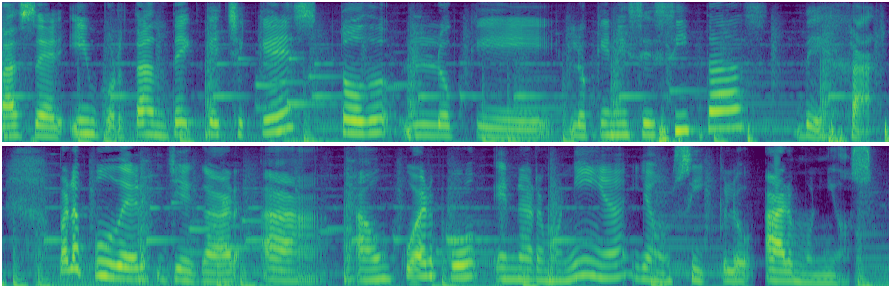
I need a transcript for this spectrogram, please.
va a ser importante que cheques todo lo que, lo que necesitas dejar para poder llegar a, a un cuerpo en armonía y a un ciclo armonioso.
